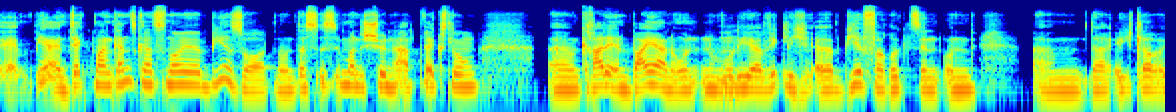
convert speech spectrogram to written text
äh, ja, entdeckt man ganz, ganz neue Biersorten. Und das ist immer eine schöne Abwechslung. Äh, Gerade in Bayern unten, wo Mhm. die ja wirklich äh, bierverrückt sind und ähm, da, ich glaube,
